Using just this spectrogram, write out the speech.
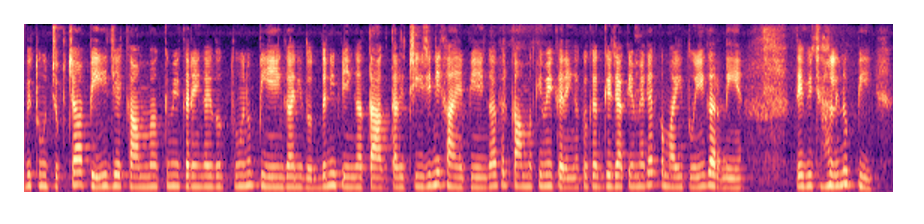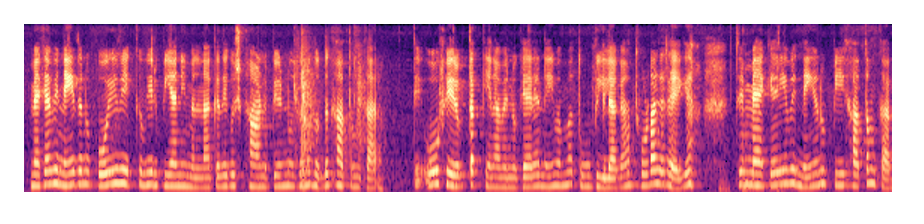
ਵੀ ਤੂੰ ਚੁੱਪਚਾਪ ਪੀ, ਜੇ ਕੰਮ ਕਿਵੇਂ ਕਰੇਗਾ, ਜਦੋਂ ਤੂੰ ਇਹਨੂੰ ਪੀਏਗਾ ਨਹੀਂ, ਦੁੱਧ ਨਹੀਂ ਪੀਏਗਾ, ਤਾਕਤ ਵਾਲੀ ਚੀਜ਼ ਨਹੀਂ ਖਾਏ ਪੀਏਗਾ, ਫਿਰ ਕੰਮ ਕਿਵੇਂ ਕਰੇਗਾ? ਕਿਉਂਕਿ ਅੱਗੇ ਜਾ ਕੇ ਮੈਂ ਕਿਹਾ, ਕਮਾਈ ਤੂੰ ਹੀ ਕਰਨੀ ਹੈ। ਤੇ ਵੀ ਚੱਲ ਇਹਨੂੰ ਪੀ। ਮੈਂ ਕਿਹਾ ਵੀ ਨਹੀਂ, ਤੈਨੂੰ ਕੋਈ ਵੀ 1 ਵੀ ਰੁਪਿਆ ਨਹੀਂ ਮਿਲਣਾ, ਕਦੇ ਕੁਝ ਖਾਣ ਪੀਣ ਨੂੰ ਤੈਨੂੰ ਦੁੱਧ ਖਤਮ ਕਰ। ਤੇ ਉਹ ਫਿਰ ਧੱਕੇ ਨਾਲ ਮੈਨੂੰ ਕਹਿ ਰਿਹਾ, ਨਹੀਂ ਮੰਮਾ, ਤੂੰ ਪੀ ਲੈ, ਕਹਿੰਦਾ ਥੋੜਾ ਜਿਹਾ ਰਹਿ ਗਿਆ। ਤੇ ਮੈਂ ਕਹਿ ਰਹੀ ਹਾਂ ਵੀ ਨਹੀਂ, ਉਹਨੂੰ ਪੀ ਖਤਮ ਕਰ।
